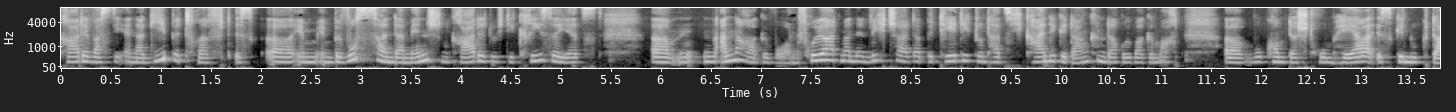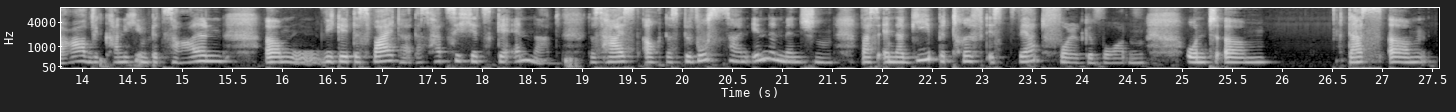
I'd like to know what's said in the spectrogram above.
gerade was die Energie betrifft, ist äh, im, im Bewusstsein der Menschen, gerade durch die Krise jetzt, ähm, ein anderer geworden. Früher hat man den Lichtschalter betätigt und hat sich keine Gedanken darüber gemacht, äh, wo kommt der Strom her, ist genug da, wie kann ich ihn bezahlen, ähm, wie geht es weiter. Das hat sich jetzt geändert. Das heißt, auch das Bewusstsein in den Menschen, was Energie betrifft, ist wertvoll geworden. Und ähm, das ähm,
